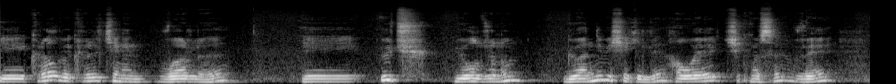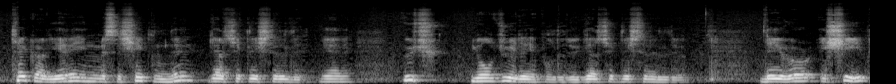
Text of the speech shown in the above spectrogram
e, kral ve kraliçenin varlığı e, üç yolcunun güvenli bir şekilde havaya çıkması ve tekrar yere inmesi şeklinde gerçekleştirildi. Yani üç yolcu ile yapıldı diyor, gerçekleştirildi diyor. They were a sheep,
